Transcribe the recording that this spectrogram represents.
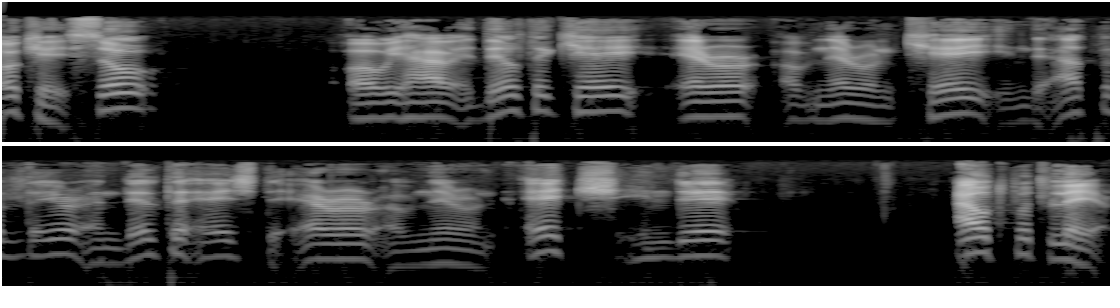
Okay so uh, we have a delta k error of neuron k in the output layer and delta h the error of neuron h in the output layer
